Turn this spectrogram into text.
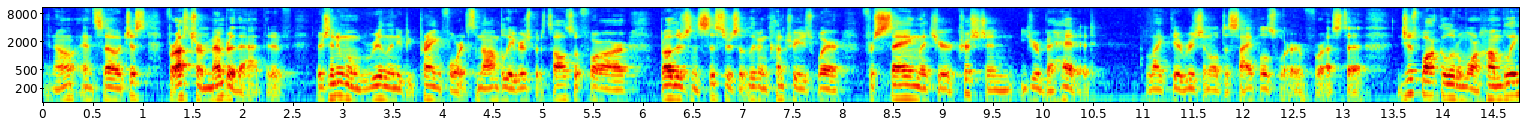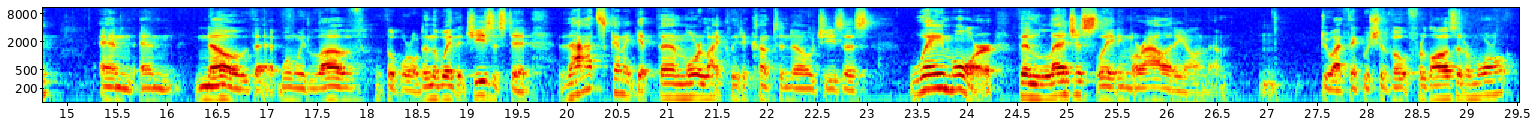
You know and so just for us to remember that that if there's anyone we really need to be praying for it's non-believers but it's also for our brothers and sisters that live in countries where for saying that you're a christian you're beheaded like the original disciples were for us to just walk a little more humbly and and know that when we love the world in the way that Jesus did that's going to get them more likely to come to know Jesus way more than legislating morality on them. Do I think we should vote for laws that are moral?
